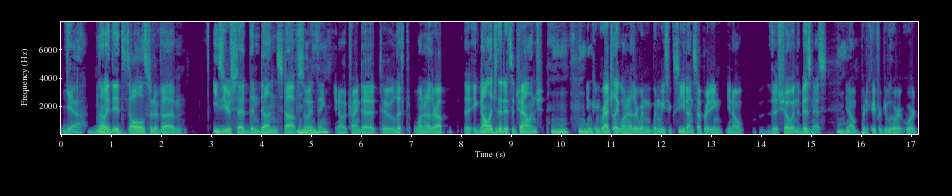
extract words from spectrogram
Yeah. No, it, it's all sort of um easier said than done stuff. So mm-hmm. I think, you know, trying to to lift one another up, acknowledge that it's a challenge mm-hmm. Mm-hmm. and congratulate one another when when we succeed on separating, you know, the show and the business, you mm-hmm. know, particularly for people who are who are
